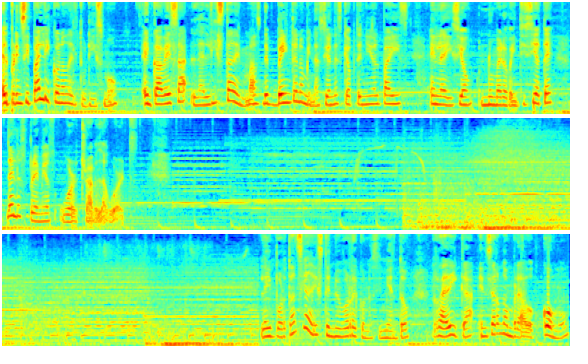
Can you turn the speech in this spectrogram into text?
El principal icono del turismo encabeza la lista de más de 20 nominaciones que ha obtenido el país en la edición número 27 de los premios World Travel Awards. La importancia de este nuevo reconocimiento radica en ser nombrado como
